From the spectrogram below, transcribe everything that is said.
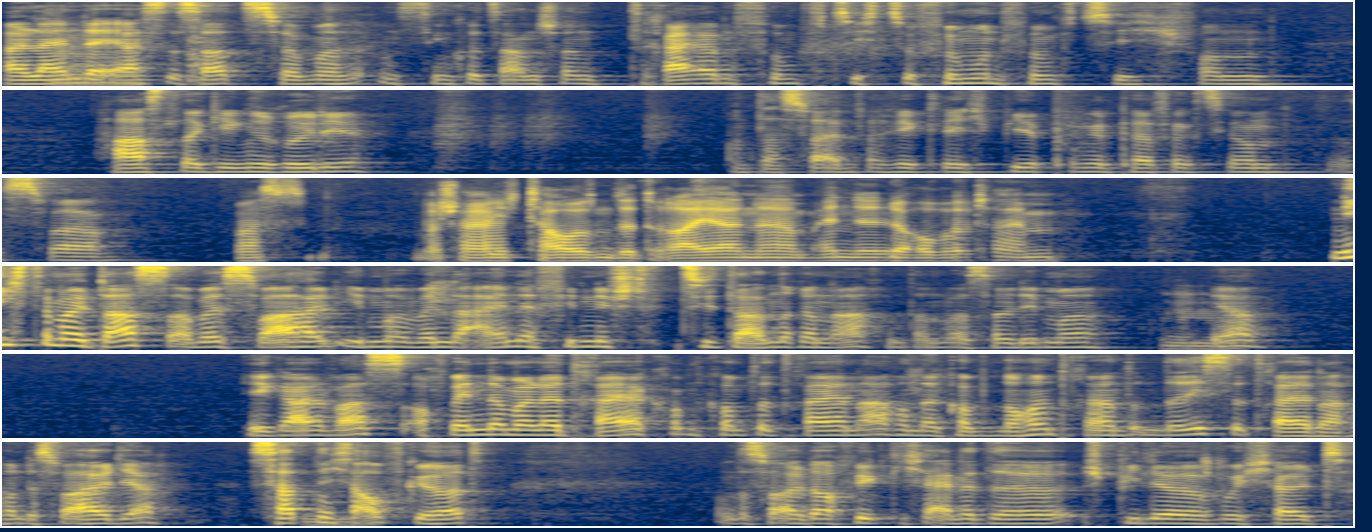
Allein der Mhm. erste Satz, wenn wir uns den kurz anschauen, 53 zu 55 von Hasler gegen Rüdi. Und das war einfach wirklich Bierpong in Perfektion. Das war Was wahrscheinlich tausende Dreier ne, am Ende der Overtime. nicht einmal das, aber es war halt immer, wenn der eine finisht, zieht der andere nach und dann war es halt immer, Mhm. ja, egal was, auch wenn da mal der Dreier kommt, kommt der Dreier nach und dann kommt noch ein Dreier und dann der nächste Dreier nach und das war halt, ja, es hat nicht Mhm. aufgehört und das war halt auch wirklich einer der Spiele, wo ich halt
